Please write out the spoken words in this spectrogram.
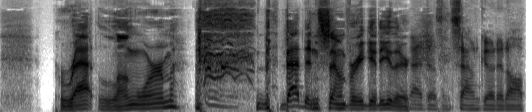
rat lungworm? that didn't sound very good either. That doesn't sound good at all.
